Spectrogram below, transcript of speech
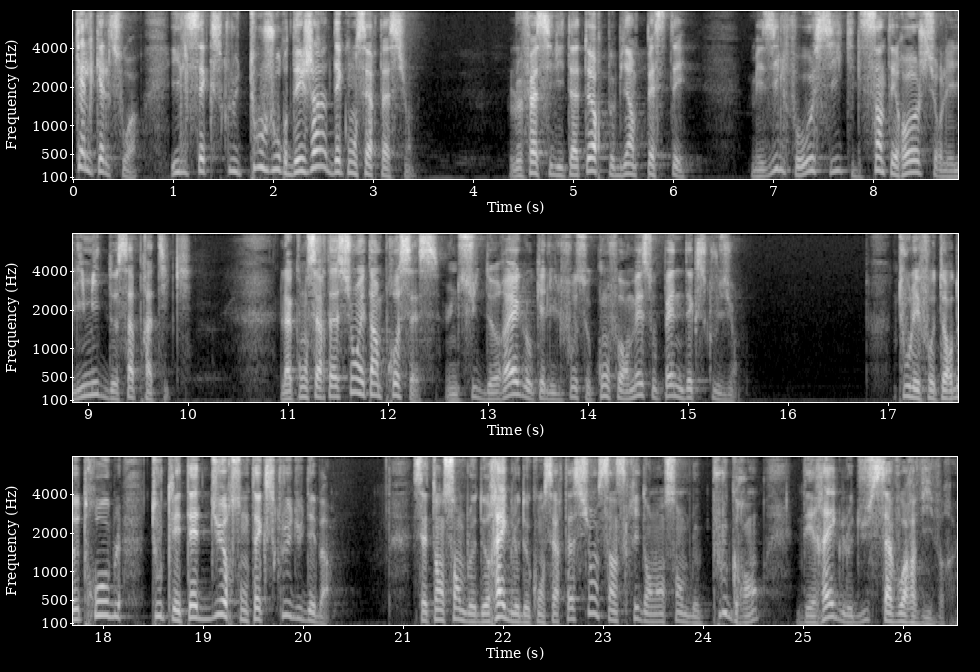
quelles qu'elles soient. Il s'exclut toujours déjà des concertations. Le facilitateur peut bien pester, mais il faut aussi qu'il s'interroge sur les limites de sa pratique. La concertation est un process, une suite de règles auxquelles il faut se conformer sous peine d'exclusion. Tous les fauteurs de troubles, toutes les têtes dures sont exclus du débat. Cet ensemble de règles de concertation s'inscrit dans l'ensemble plus grand des règles du savoir-vivre.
